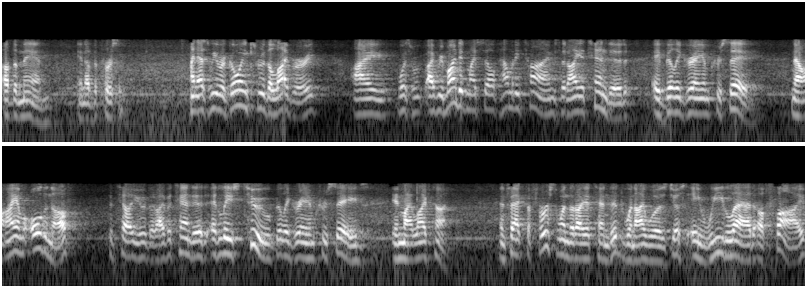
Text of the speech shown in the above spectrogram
of the man and of the person. And as we were going through the library, I was I reminded myself how many times that I attended a Billy Graham crusade. Now, I am old enough to tell you that I've attended at least two Billy Graham crusades in my lifetime. In fact, the first one that I attended when I was just a wee lad of five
